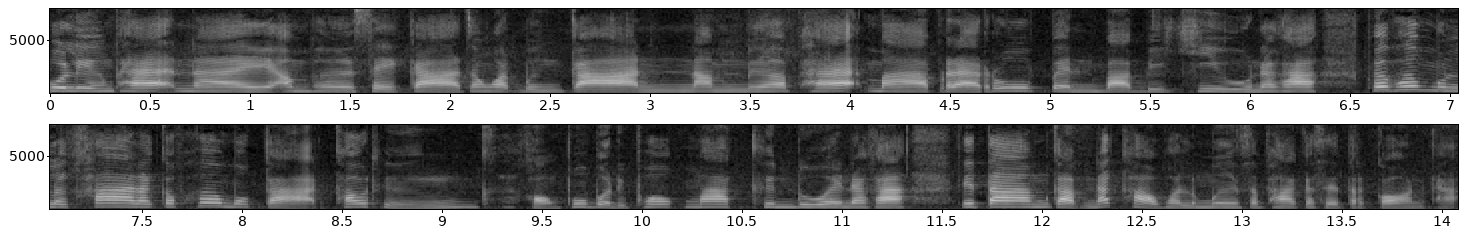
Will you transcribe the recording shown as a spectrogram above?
ู้เลี้ยงแพะในอำเภอเซกาจังหวัดบึงการนำเนื้อแพะมาแปรรูปเป็นบาร์บีคิวนะคะ เพื่อเพิ่มมูลค่าและก็เพิ่มโอกาสเข้าถึงของผู้บริโภคมากขึ้นด้วยนะคะ ติดตามกับนักข่าวพลเมืองสภาเกษตรกรค่ะ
